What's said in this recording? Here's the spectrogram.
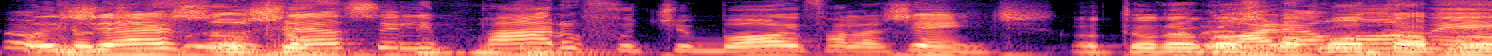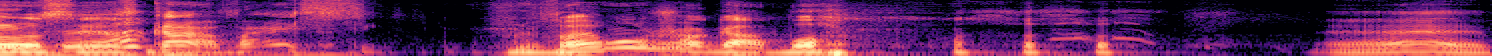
É o Gerson, o Gerson, ele para o futebol e fala, gente. Eu tenho um negócio pra é contar pra vocês. Cara, vai sim. Vamos jogar bola. É,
